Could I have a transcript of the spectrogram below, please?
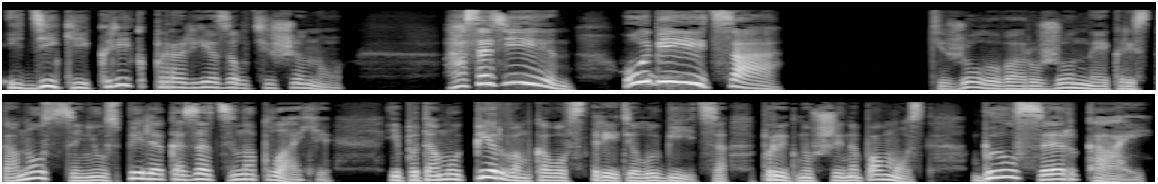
и дикий крик прорезал тишину. «Ассасин! Убийца!» Тяжело вооруженные крестоносцы не успели оказаться на плахе, и потому первым, кого встретил убийца, прыгнувший на помост, был сэр Кай.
